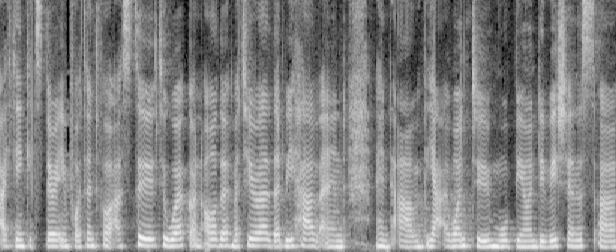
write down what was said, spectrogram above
I think it's very important for us to to work on all the material that we have, and and um, yeah, I want to move beyond divisions, uh,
